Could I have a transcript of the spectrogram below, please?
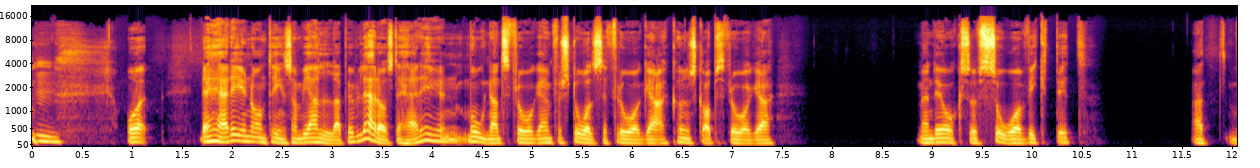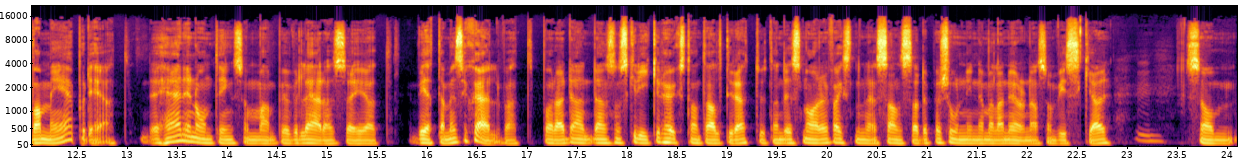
Mm. och Det här är ju någonting som vi alla behöver lära oss. Det här är ju en mognadsfråga, en förståelsefråga, kunskapsfråga. Men det är också så viktigt att vara med på det. Att det här är någonting som man behöver lära sig att veta med sig själv. Att bara den, den som skriker högst har inte alltid rätt utan det är snarare faktiskt den där sansade personen inne mellan öronen som viskar. Mm. Som,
